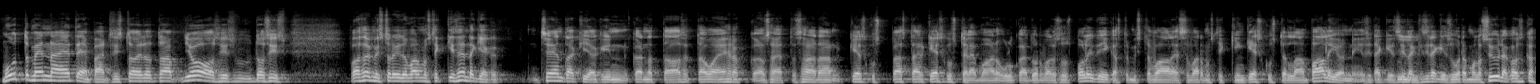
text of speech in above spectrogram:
Mutta mennään eteenpäin. Siis toi, tota, joo, siis, no siis Vasemmistoliiton varmastikin sen, takia, sen takiakin kannattaa asettaa oma ehdokkaansa, että saadaan keskust, päästään keskustelemaan ulko- ja turvallisuuspolitiikasta, mistä vaaleissa varmastikin keskustellaan paljon, niin sitäkin, mm. sitäkin, sitäkin suuremmalla syyllä, koska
